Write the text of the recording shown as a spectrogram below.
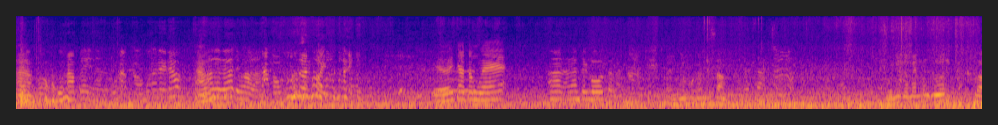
เออผู้ฮับได้นะผู้ฮับเอาเมื่อได้แล้วเอาเอาเลยแล้วจะว่าล่ะฮับเอาเมื่อปล่อยไปเดี๋ยวเจ้าต้องแวะอันนั้นอันนั้นจะโลแต่ละไหนยังบ่ทันได้สั่งเดี๋ยวสั่งตัวนี้ก็แม่นมืออื่นบ่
